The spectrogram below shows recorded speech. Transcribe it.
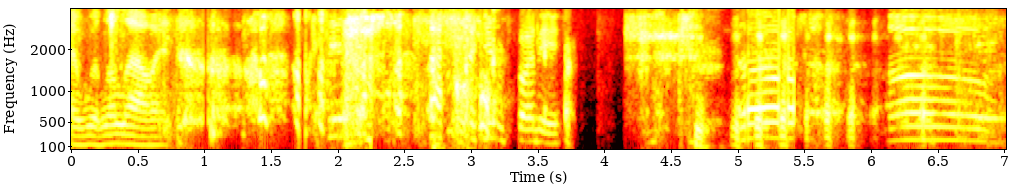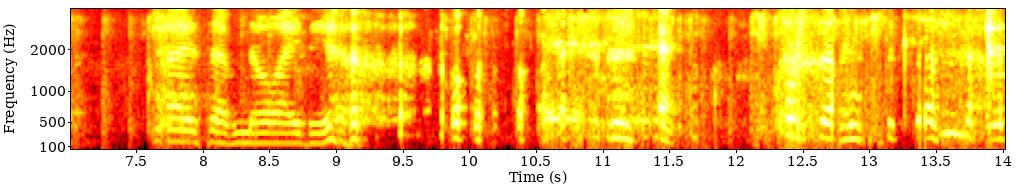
I will allow it. You're funny. oh, oh, you guys have no idea. Four seven six seven seven.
